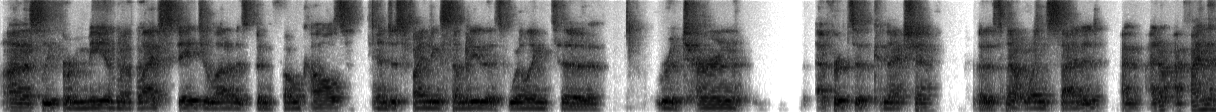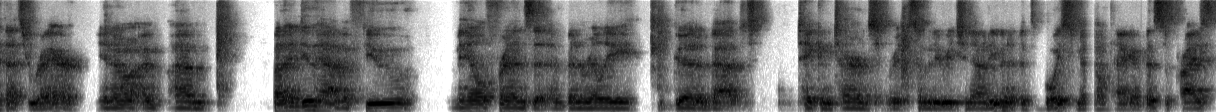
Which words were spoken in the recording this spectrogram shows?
honestly for me in my life stage a lot of it's been phone calls and just finding somebody that's willing to return efforts of connection that it's not one-sided. I, I, don't i find that that's rare you know? I, um, but i do have a few male friends that have been really good about just taking turns somebody reaching out even if it's voicemail tag. I've been surprised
